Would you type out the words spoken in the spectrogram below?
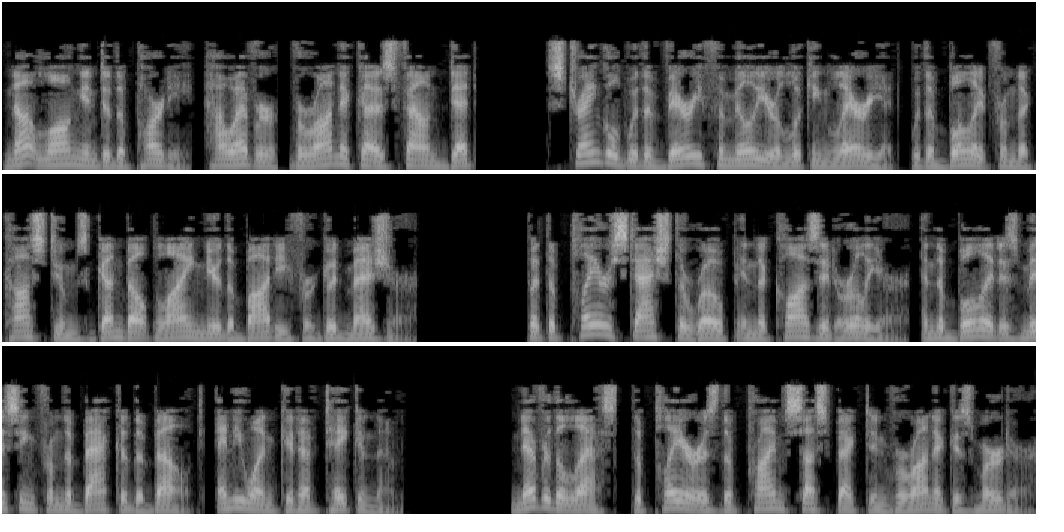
Not long into the party, however, Veronica is found dead—strangled with a very familiar-looking lariat, with a bullet from the costume's gunbelt lying near the body for good measure. But the player stashed the rope in the closet earlier, and the bullet is missing from the back of the belt, anyone could have taken them. Nevertheless, the player is the prime suspect in Veronica's murder.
